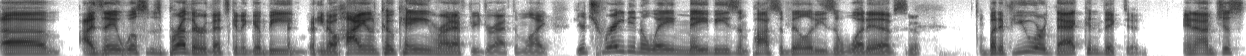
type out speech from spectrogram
uh, Isaiah Wilson's brother that's going to be, you know, high on cocaine right after you draft him. Like you're trading away maybes and possibilities and what ifs. Yep. But if you are that convicted, and I'm just,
